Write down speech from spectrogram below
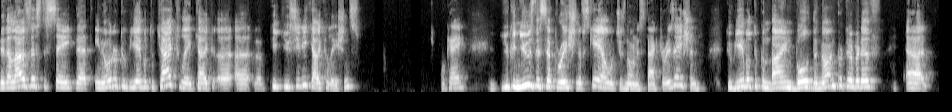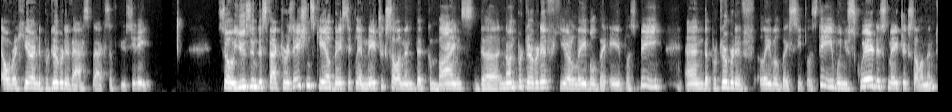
that allows us to say that in order to be able to calculate calc uh, uh, PQCD calculations, okay, you can use the separation of scale, which is known as factorization, to be able to combine both the non-perturbative uh, over here and the perturbative aspects of QCD. So using this factorization scale, basically a matrix element that combines the non-perturbative here labeled by A plus B and the perturbative labeled by C plus D, when you square this matrix element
